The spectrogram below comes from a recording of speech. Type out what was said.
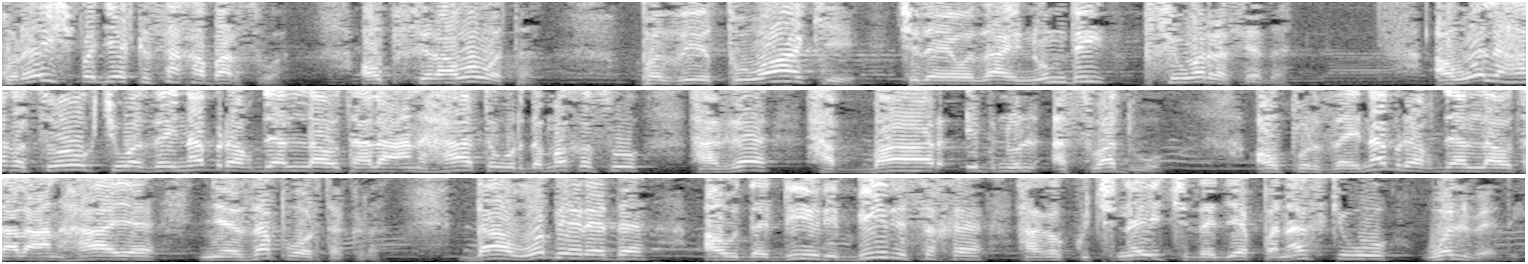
قریش په دې قصه خبر شوه او پسې راووته، په ذی طوا کې چې د یوه ځای نوم دی، پسې ورسېده. اول هغه څوک چې و زینب رضی الله تعالی عنها ته وردمخه شو، هغه حبار ابن الاسود وو. او پر زینب رضی الله تعالی عنها یې نیزه پورته کړه، دا وبیریده او د ډیرې بیرې څخه هغه کوچنی چې ددې په نس کې وو ولویدی.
